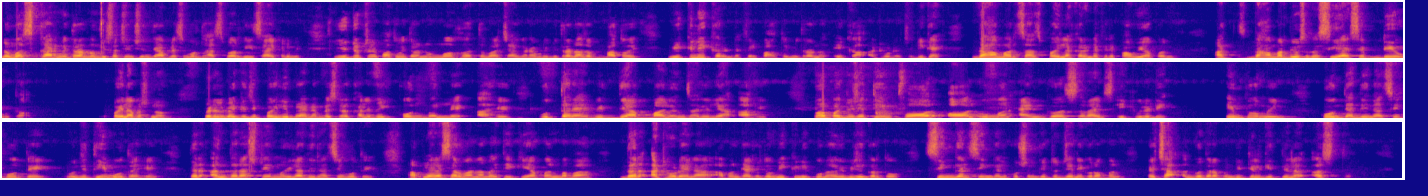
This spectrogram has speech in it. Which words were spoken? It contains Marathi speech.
नमस्कार मित्रांनो मी सचिन शिंदे आपल्यासमोर दहा स्पर्धीचा अकॅडमी युट्यूब चॅनल पाहतो मित्रांनो महत्त्वाच्या घडामोडी. मित्रांनो आज आपण पाहतोय विकली करंट अफेअर पाहतोय मित्रांनो एका आठवड्याचे ठीक आहे? दहा मार्च आज पहिला करंट अफेअर पाहूया आपण. आज दहा मार्च दिवसाचा सीआयएसएफ डे होता. पहिला प्रश्न फेडरल बँकेची पहिली ब्रँड अँबॅसिडर खालीपैकी कोण बनले आहेत? उत्तर आहे विद्या बालन झालेल्या आहेत. मग पंचवीसशे theme for all woman and girls rights equality improvement कोणत्या दिनाचे होते? म्हणजे थीम होतं हे. तर आंतरराष्ट्रीय महिला दिनाचे होते. आपल्याला सर्वांना माहिती की आपण बाबा दर आठवड्याला आपण काय करतो विकली पुन्हा रिव्हिजन करतो सिंगल सिंगल क्वेश्चन घेतो जेणेकरून आपण याच्या अगोदर आपण डिटेल घेतलेलं असतं.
